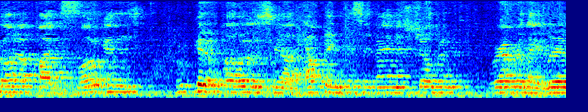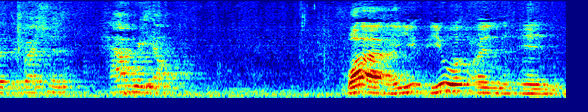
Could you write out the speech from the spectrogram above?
caught up by the slogans. Who could oppose uh, helping disadvantaged children wherever they live? The question is, how we help. Well, uh, you, you in, in,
